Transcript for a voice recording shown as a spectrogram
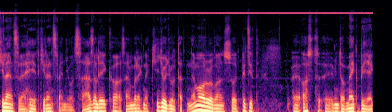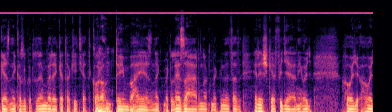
97-98 százaléka az embereknek kigyógyult. Tehát nem arról van szó, hogy picit azt, mint a megbélyegeznék azokat az embereket, akiket mhm. karanténba helyeznek, meg lezárnak, meg mindent. Tehát erre is kell figyelni, hogy, hogy, hogy,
